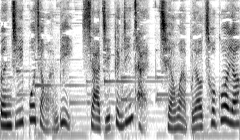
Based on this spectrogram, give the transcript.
本集播讲完毕，下集更精彩，千万不要错过哟！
